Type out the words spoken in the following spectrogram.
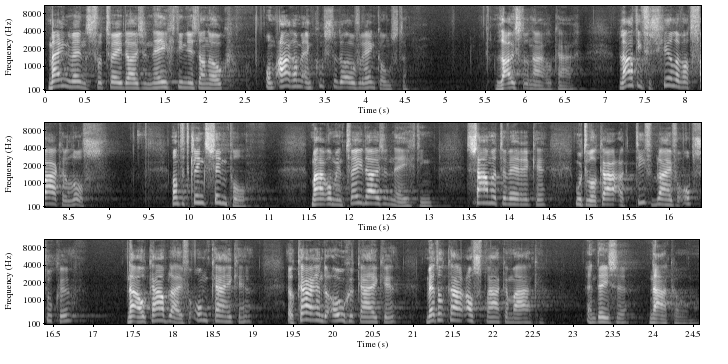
Mijn wens voor 2019 is dan ook omarm en koester de overeenkomsten. Luister naar elkaar. Laat die verschillen wat vaker los. Want het klinkt simpel. Maar om in 2019 samen te werken, moeten we elkaar actief blijven opzoeken, naar elkaar blijven omkijken, elkaar in de ogen kijken, met elkaar afspraken maken en deze nakomen.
